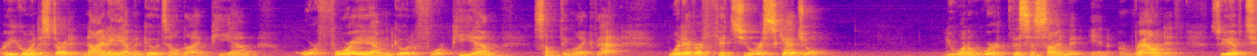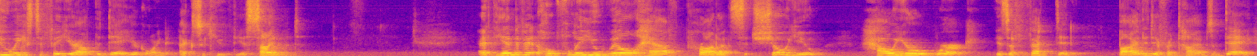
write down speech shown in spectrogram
are you going to start at 9 a.m. and go till 9 p.m. or 4 a.m. and go to 4 p.m.? Something like that. Whatever fits your schedule, you want to work this assignment in around it. So you have two weeks to figure out the day you're going to execute the assignment. At the end of it, hopefully you will have products that show you how your work is affected by the different times of day.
